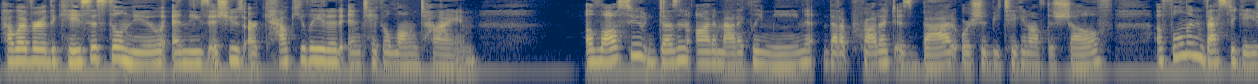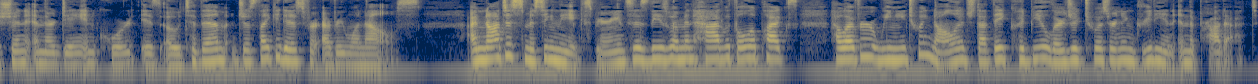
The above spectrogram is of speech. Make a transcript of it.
However, the case is still new and these issues are calculated and take a long time. A lawsuit doesn't automatically mean that a product is bad or should be taken off the shelf. A full investigation and their day in court is owed to them, just like it is for everyone else. I'm not dismissing the experiences these women had with Olaplex. However, we need to acknowledge that they could be allergic to a certain ingredient in the product.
